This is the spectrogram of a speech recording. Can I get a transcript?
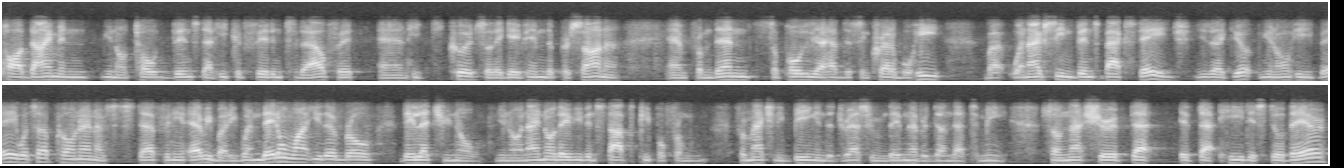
Paul Diamond, you know, told Vince that he could fit into the outfit, and he could. So they gave him the persona. And from then, supposedly, I have this incredible heat. But when I've seen Vince backstage, he's like, yo, you know, he, hey, what's up, Konnan? I'm Stephanie, everybody. When they don't want you there, bro, they let you know, you know. And I know they've even stopped people from from actually being in the dressing room. They've never done that to me. So I'm not sure if that if that heat is still there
